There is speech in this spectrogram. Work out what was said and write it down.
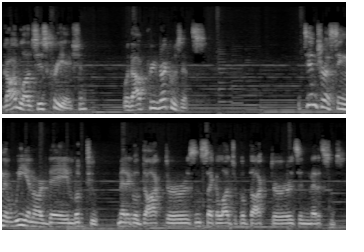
God loves his creation without prerequisites. It's interesting that we in our day look to medical doctors and psychological doctors and medicines.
